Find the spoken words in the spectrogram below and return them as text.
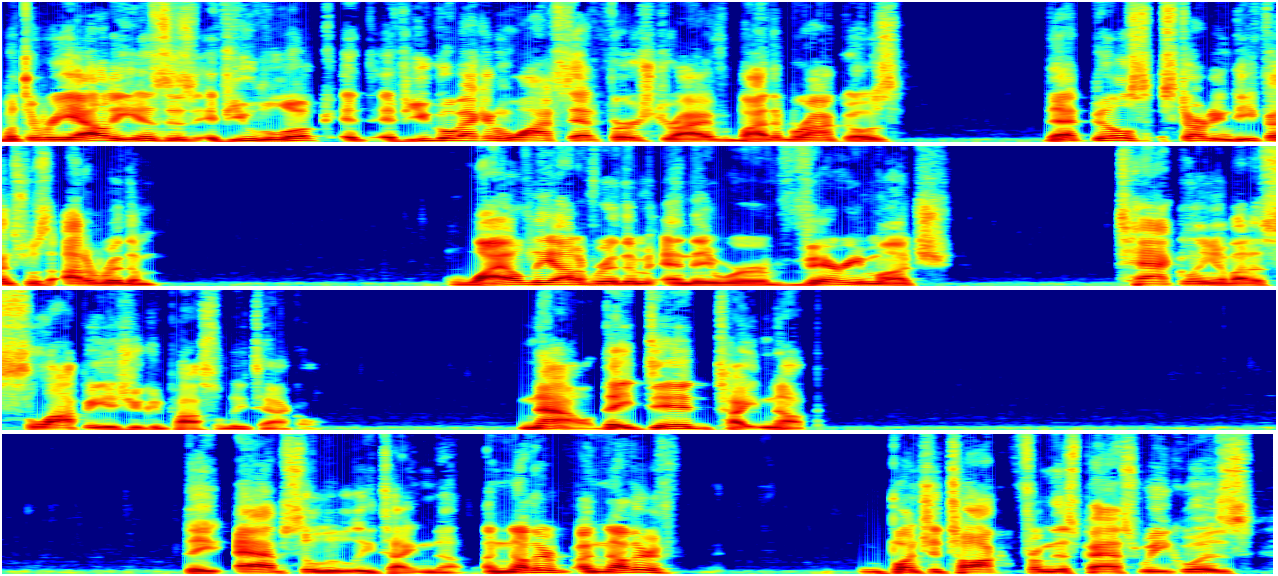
But the reality is, is if you look at if you go back and watch that first drive by the Broncos, that Bills starting defense was out of rhythm wildly out of rhythm, and they were very much tackling about as sloppy as you could possibly tackle. Now, they did tighten up. They absolutely tightened up. Another another bunch of talk from this past week was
